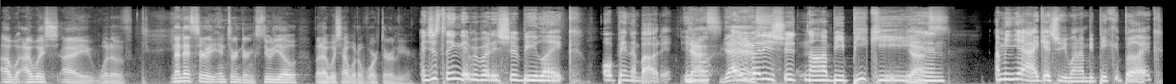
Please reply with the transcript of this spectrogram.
I, w- I wish I would have not necessarily interned during studio, but I wish I would have worked earlier. I just think everybody should be like open about it. You Yes, know? yes. Everybody should not be picky. Yes. And I mean, yeah, I get you. You want to be picky, but like,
